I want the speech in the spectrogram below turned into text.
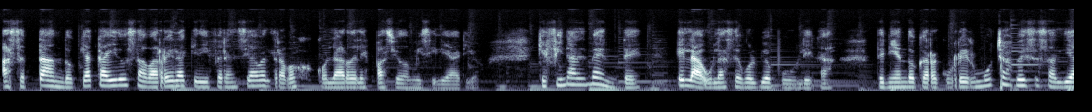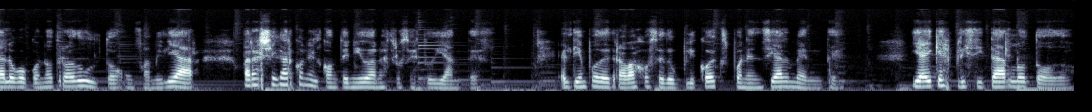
aceptando que ha caído esa barrera que diferenciaba el trabajo escolar del espacio domiciliario, que finalmente el aula se volvió pública, teniendo que recurrir muchas veces al diálogo con otro adulto, un familiar, para llegar con el contenido a nuestros estudiantes. El tiempo de trabajo se duplicó exponencialmente y hay que explicitarlo todo.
